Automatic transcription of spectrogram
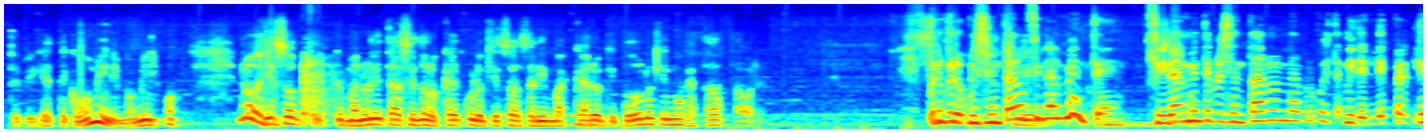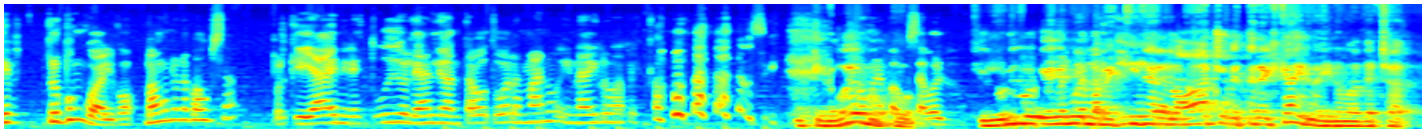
te fijaste como mínimo, mínimo. No, y eso, Manuel está haciendo los cálculos que eso va a salir más caro que todo lo que hemos gastado hasta ahora. Bueno, pero presentaron finalmente. Finalmente presentaron la propuesta. Miren, les, propongo algo. Vámonos a una pausa, porque ya en el estudio le han levantado todas las manos y nadie los ha pescado. sí. Es que no vemos. Pausa, si lo único que vemos es la mezquita de la que está en el Cairo ahí nomás de echar.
